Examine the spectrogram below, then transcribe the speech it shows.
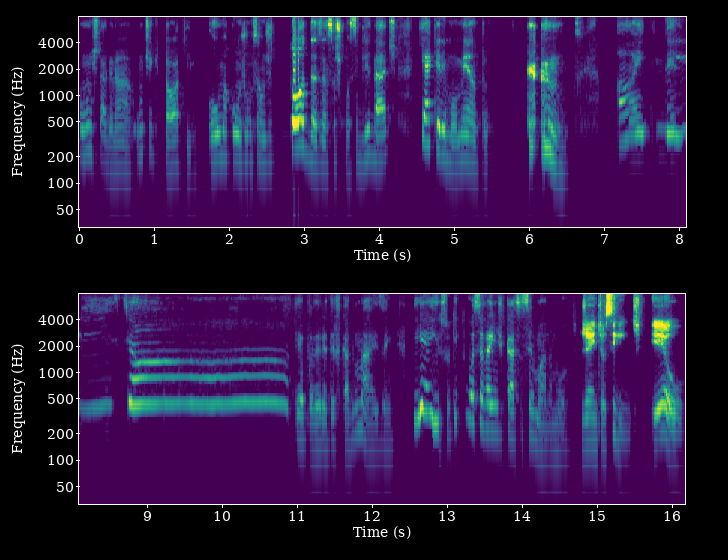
um Instagram, um TikTok, ou uma conjunção de todas essas possibilidades, que é aquele momento. Ai, que delícia! Eu poderia ter ficado mais, hein? E é isso. O que, que você vai indicar essa semana, amor? Gente, é o seguinte, eu,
